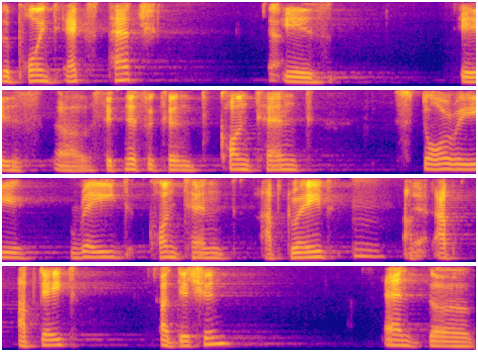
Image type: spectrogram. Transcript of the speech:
the point X patch is is uh, significant content, story, raid content upgrade, up, up- update, addition, and the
